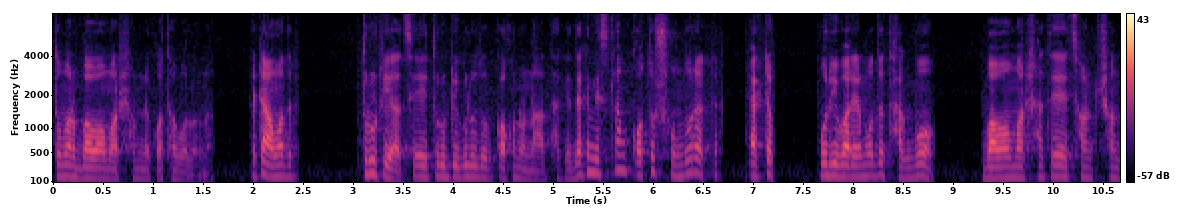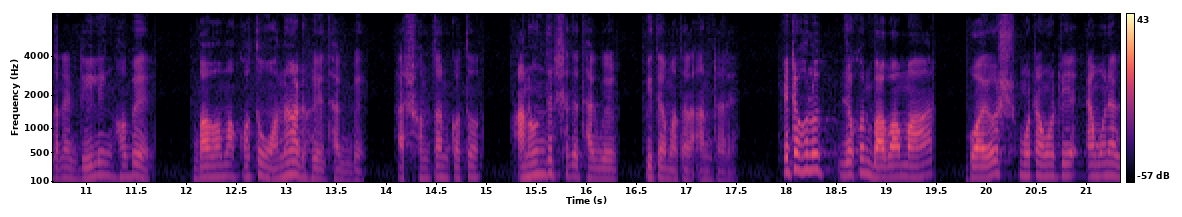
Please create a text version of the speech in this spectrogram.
তোমার বাবা মার সামনে কথা বলো না। এটা আমাদের ত্রুটি আছে, এই ত্রুটিগুলো কখনো না থাকে। দেখেন ইসলাম কত সুন্দর একটা একটা পরিবারের মধ্যে থাকব বাবা মার সাথে সন- সন্তানের ডিলিং হবে বাবা মা কত অনার্ড হয়ে থাকবে, আর সন্তান কত আনন্দের সাথে থাকবে পিতা মাতার আন্টারে এটা হলো যখন বাবা মার বয়স মোটামুটি এমন এক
